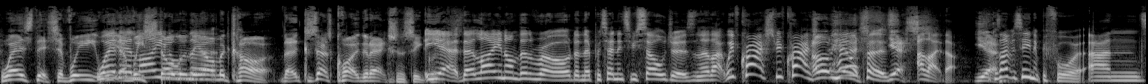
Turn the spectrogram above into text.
Where's this? Have we, Where we have we lying stolen on the, the- armored car? Because that's quite a good action sequence. Yeah, they're lying on the road and they're pretending to be soldiers, and they're like, "We've crashed, we've crashed, Oh, help yes, us!" yes. I like that. Yeah. because I haven't seen it before, and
